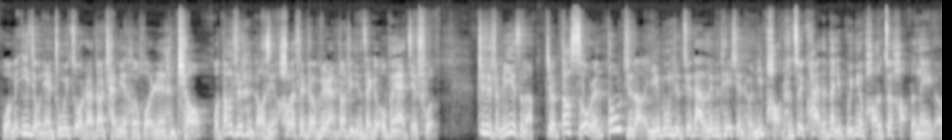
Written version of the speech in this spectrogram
我们一九年终于做出来，当时产品很火，人很飘，我当时很高兴。后来才知道，微软当时已经在跟 OpenAI 接触了。这是什么意思呢？就是当所有人都知道一个东西是最大的 limitation 的时候，你跑的是最快的，但你不一定跑的最好的那个。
